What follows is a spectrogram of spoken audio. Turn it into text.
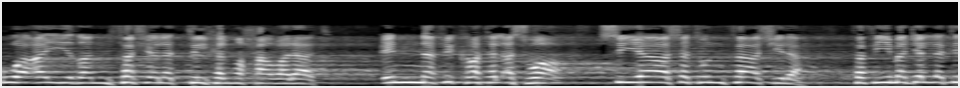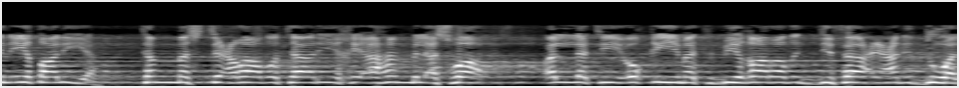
وأيضا فشلت تلك المحاولات. إن فكرة الأسوار سياسة فاشلة ففي مجلة إيطالية تم استعراض تاريخ أهم الأسوار التي أقيمت بغرض الدفاع عن الدول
